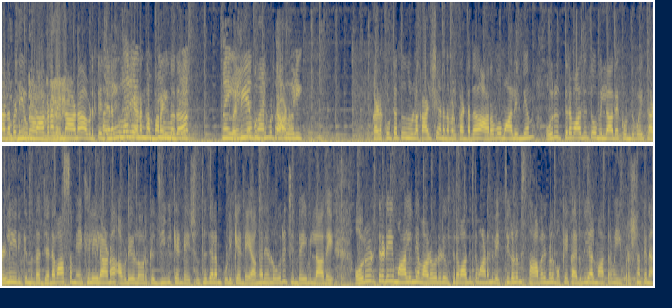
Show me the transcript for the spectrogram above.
നടപടി ഉണ്ടാകണം എന്നാണ് അവിടുത്തെ ജനപ്രതിനിധി അടക്കം പറയുന്നത്. വലിയ ബുദ്ധിമുട്ടാണ്. കഴക്കൂട്ടത്തു നിന്നുള്ള കാഴ്ചയാണ് നമ്മൾ കണ്ടത്. അറവ് മാലിന്യം ഒരു ഉത്തരവാദിത്വവും ഇല്ലാതെ കൊണ്ടുപോയി തള്ളിയിരിക്കുന്നത് ജനവാസ മേഖലയിലാണ്. അവിടെയുള്ളവർക്ക് ജീവിക്കേണ്ടേ ശുദ്ധജലം കുടിക്കേണ്ടേ അങ്ങനെയുള്ള ഒരു ചിന്തയുമില്ലാതെ ഓരോരുത്തരുടെയും മാലിന്യം അവരവരുടെ ഉത്തരവാദിത്വമാണെന്ന് വ്യക്തികളും സ്ഥാപനങ്ങളും ഒക്കെ കരുതിയാൽ മാത്രമേ ഈ പ്രശ്നത്തിന്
